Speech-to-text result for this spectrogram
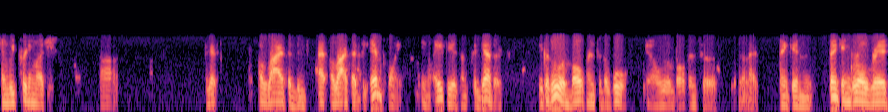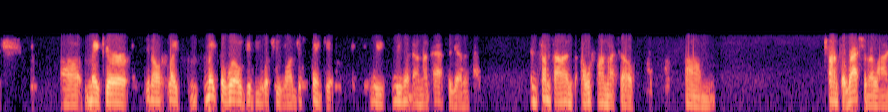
and we pretty much, uh, I guess, arrived at the at, arrived at the end point, you know, atheism together, because we were both into the wolf. You know, we were both into you know, that thinking think grow rich, uh, make your, you know, like make the world give you what you want. Just think it. We we went down that path together, and sometimes I would find myself um, trying to rationalize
